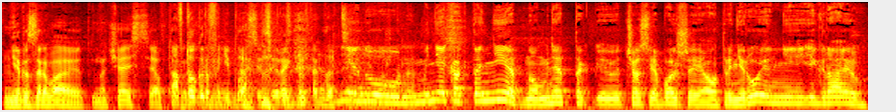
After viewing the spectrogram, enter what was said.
не разрывают на части автографы? Автографы не просят, и регби такой. Не, ну, мне как-то нет, но мне так, э, сейчас я больше я тренирую, не играю,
